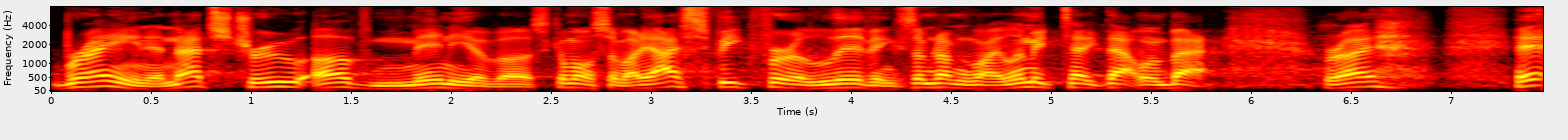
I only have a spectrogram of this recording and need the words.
brain. And that's true of many of us. Come on, somebody. I speak for a living. Sometimes I'm like, let me take that one back, right? And,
